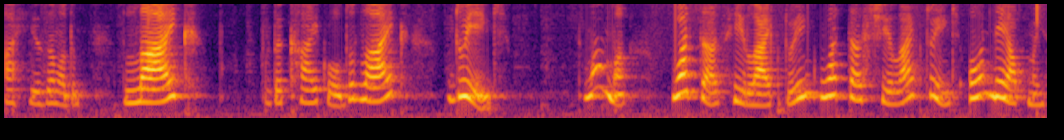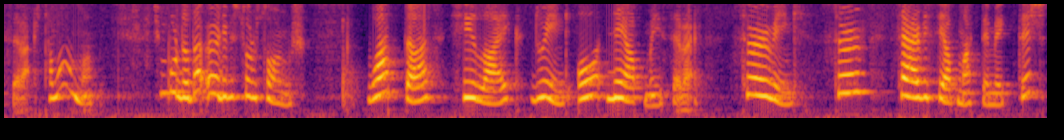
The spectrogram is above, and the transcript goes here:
ay yazamadım. Like burada kayık oldu. Like doing. Tamam mı? What does he like doing? What does she like doing? O ne yapmayı sever? Tamam mı? Şimdi burada da öyle bir soru sormuş. What does he like doing? O ne yapmayı sever? Serving. Serve servis yapmak demektir.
